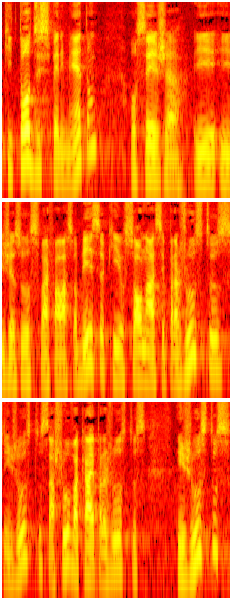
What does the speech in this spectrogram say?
que todos experimentam, ou seja, e, e, Jesus vai falar sobre isso, que o sol nasce para justos, injustos, a chuva cai para justos, injustos.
